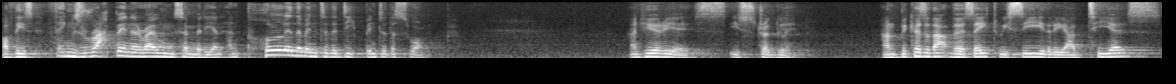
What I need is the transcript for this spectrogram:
of these things wrapping around somebody and, and pulling them into the deep, into the swamp. And here he is, he's struggling. And because of that, verse 8, we see that he had tears,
